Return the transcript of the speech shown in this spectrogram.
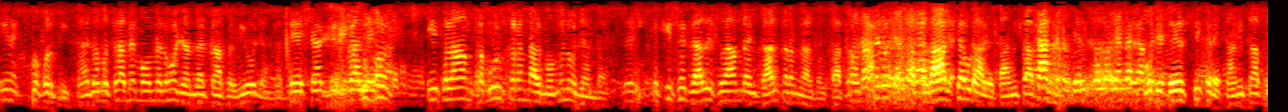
کفر کیتا مطلب ہے مومن ہو جاندہ کافر بھی ہو جاندہ بے جاتا اسلام قبول کرن نال مومن ہو جاتا ہے کسی گل اسلام کا انکار کرن نال مذاق سے اڑا دے تاں کافر بےزتی کرے تاں کافر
